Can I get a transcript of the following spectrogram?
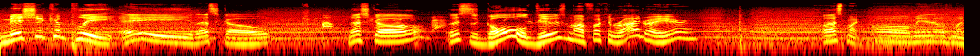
Mission complete. Hey, let's go. Let's go. This is gold, dude. This is my fucking ride right here. Oh, that's my... Oh, man, that was my...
